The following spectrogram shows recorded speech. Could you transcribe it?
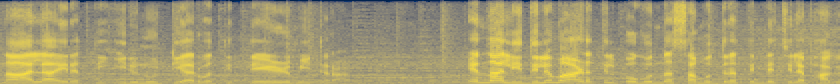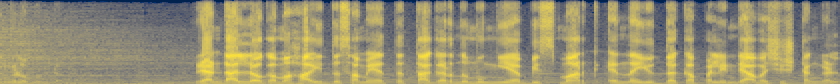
നാലായിരത്തി ഇരുന്നൂറ്റി അറുപത്തി ഏഴ് മീറ്ററാണ്. എന്നാൽ ഇതിലും ആഴത്തിൽ പോകുന്ന സമുദ്രത്തിന്റെ ചില ഭാഗങ്ങളുമുണ്ട്. രണ്ടാം ലോകമഹായുദ്ധ സമയത്ത് തകർന്നു മുങ്ങിയ ബിസ്മാർക്ക് എന്ന യുദ്ധക്കപ്പലിന്റെ അവശിഷ്ടങ്ങൾ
